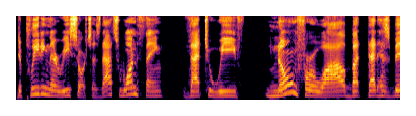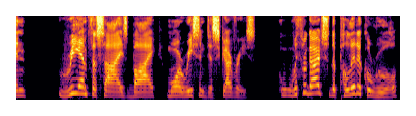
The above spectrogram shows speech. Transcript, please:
depleting their resources. That's one thing that we've known for a while, but that has been re-emphasized by more recent discoveries. With regards to the political rule,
